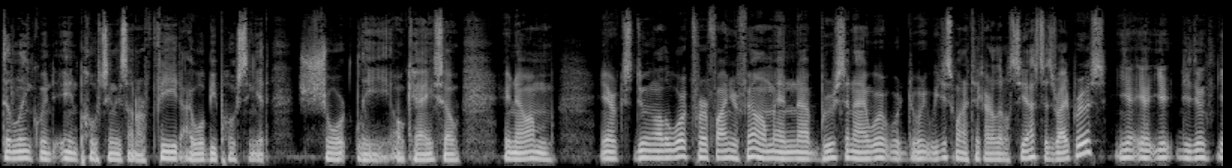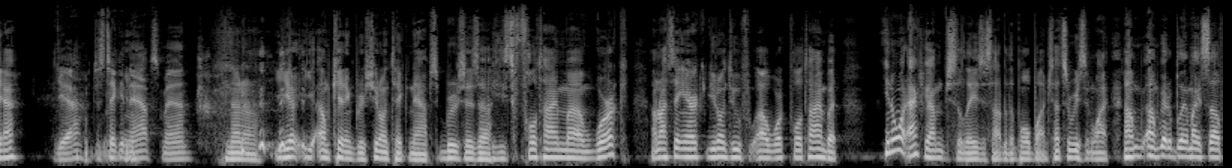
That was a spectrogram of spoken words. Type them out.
delinquent in posting this on our feed. I will be posting it shortly. Okay. So, you know, I'm, Eric's doing all the work for Find Your Film and, uh, Bruce and I, we're, we're doing, we just want to take our little siestas, right, Bruce? Yeah. Yeah. You're, you're doing, yeah. Yeah, just taking naps, man. No, no, no. you, you, I'm kidding, Bruce. You don't take naps. Bruce is uh, he's full time uh, work. I'm not saying Eric, you don't do uh, work full time, but you know what? Actually, I'm just the laziest out of the whole bunch. That's the reason why I'm I'm going to blame myself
